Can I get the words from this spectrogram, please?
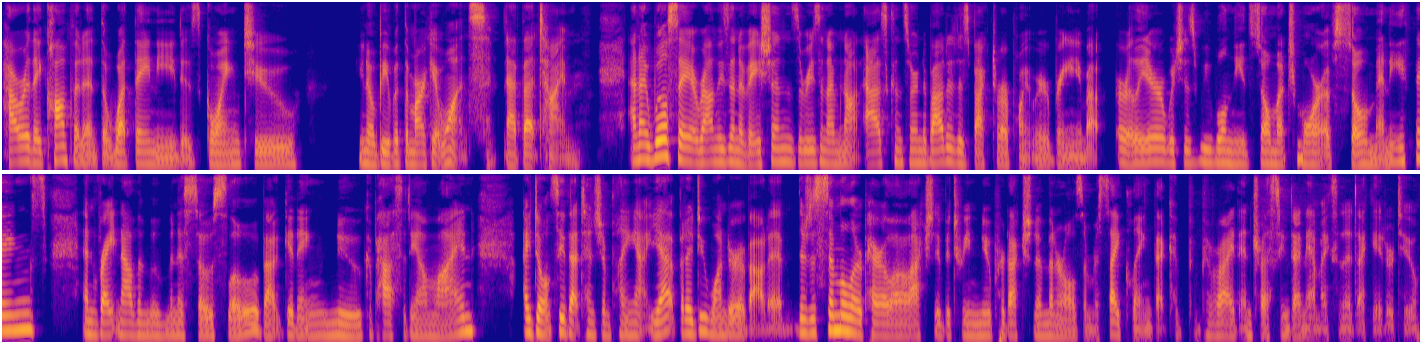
How are they confident that what they need is going to, you know, be what the market wants at that time? And I will say around these innovations, the reason I'm not as concerned about it is back to our point we were bringing about earlier, which is we will need so much more of so many things. And right now, the movement is so slow about getting new capacity online. I don't see that tension playing out yet, but I do wonder about it. There's a similar parallel actually between new production of minerals and recycling that could provide interesting dynamics in a decade or two.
